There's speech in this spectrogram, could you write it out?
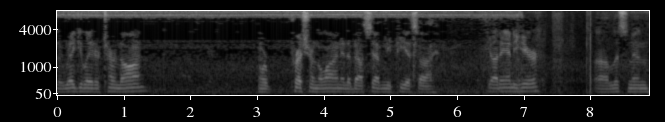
the regulator turned on, and we're pressuring the line at about 70 psi. Got Andy here uh, listening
